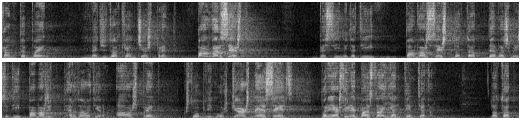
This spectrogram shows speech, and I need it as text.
kanë të bëjnë me çdokend që është prind, pavarësisht besimit të tij, pavarësisht do të thotë devotshmërisë së tij, pavarësisht rrethanave të tjera. A është prind? Kështu obligohesh. Kjo është në esencë. Përjashtimet pastaj janë temë tjetër. Do të thotë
